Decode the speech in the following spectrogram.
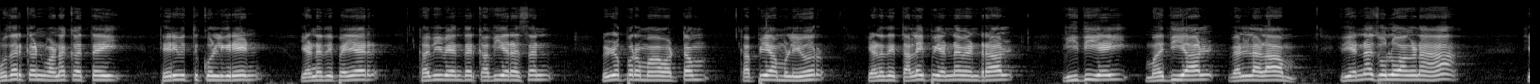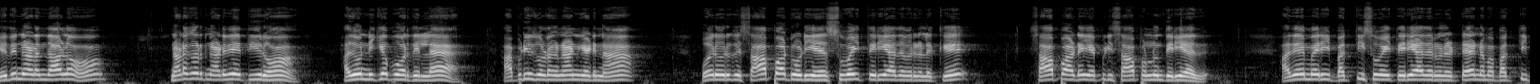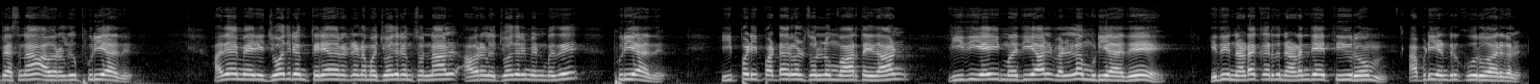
முதற்கண் வணக்கத்தை தெரிவித்துக் கொள்கிறேன். எனது பெயர் கவிவேந்தர் கவியரசன். விழுப்புரம் மாவட்டம் கப்பியாமொழியூர் எனது தலைப்பு என்னவென்றால் விதியை மதியால் வெல்லலாம். இது என்ன சொல்லுவாங்கன்னா எது நடந்தாலும் நடக்கிறது நடந்தே தீரும். அதுவும் நிற்க போகிறதில்ல அப்படின்னு சொல்கிறாங்க நான் கேட்டினா ஒருவருக்கு சாப்பாட்டுடைய சுவை தெரியாதவர்களுக்கு சாப்பாடு எப்படி சாப்பிட்ணுன்னு தெரியாது. அதேமாரி பக்தி சுவை தெரியாதவர்கள்ட்ட நம்ம பக்தி பேசினா அவர்களுக்கு புரியாது. அதேமாரி ஜோதிடம் தெரியாதவர்கள்ட்ட நம்ம ஜோதிடம் சொன்னால் அவர்களுக்கு ஜோதிடம் என்பது புரியாது. இப்படிப்பட்டவர்கள் சொல்லும் வார்த்தை தான் விதியை மதியால் வெல்ல முடியாது. இது நடக்கிறது நடந்தே தீரும் அப்படி என்று கூறுவார்கள்.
